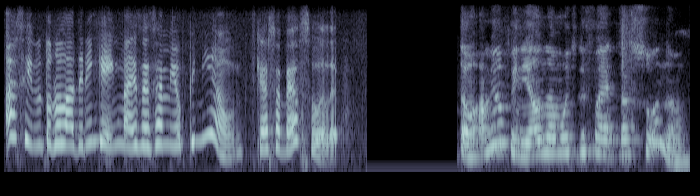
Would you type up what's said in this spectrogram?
assim, não tô do lado de ninguém, mas essa é a minha opinião. Quero saber a sua, Léo. Então, a minha opinião não é muito diferente da sua, não.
